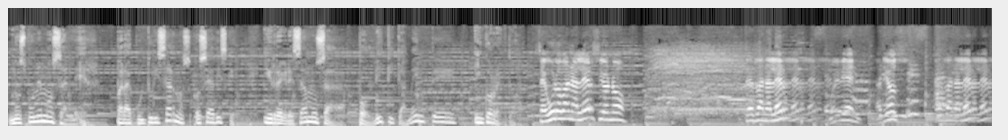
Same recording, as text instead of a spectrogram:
Nos ponemos a leer para culturizarnos, o sea, disque, y regresamos a Políticamente Incorrecto. ¿Seguro van a leer, sí o no? ¿Ustedes van a leer? Muy bien. Adiós. ¿Ustedes van a leer?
